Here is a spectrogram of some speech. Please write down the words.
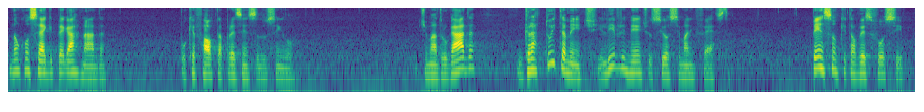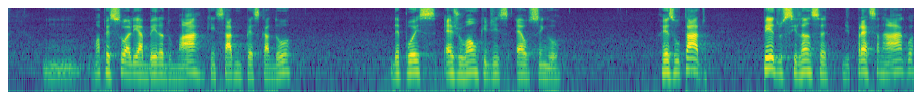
não consegue pegar nada, porque falta a presença do Senhor. De madrugada, gratuitamente e livremente o Senhor se manifesta. Pensam que talvez fosse uma pessoa ali à beira do mar, quem sabe um pescador. Depois é João que diz: É o Senhor. Resultado: Pedro se lança depressa na água,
